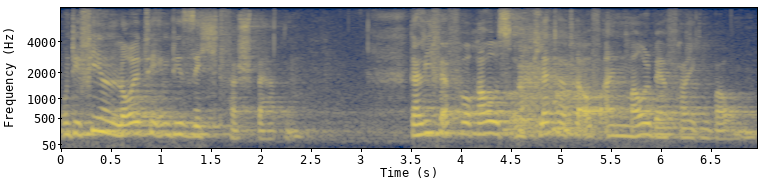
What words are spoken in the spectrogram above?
und die vielen Leute ihm die Sicht versperrten. Da lief er voraus und kletterte auf einen Maulbeerfeigenbaum.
